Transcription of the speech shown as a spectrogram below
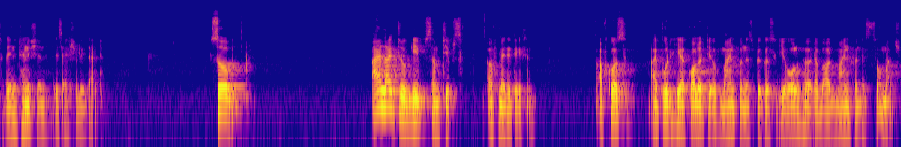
So the intention is actually that. So I like to give some tips of meditation. Of course, I put here quality of mindfulness because you all heard about mindfulness so much.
